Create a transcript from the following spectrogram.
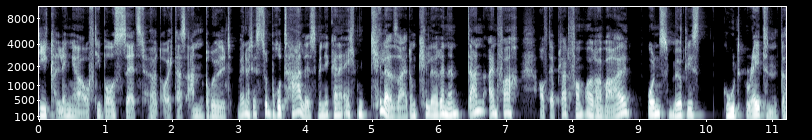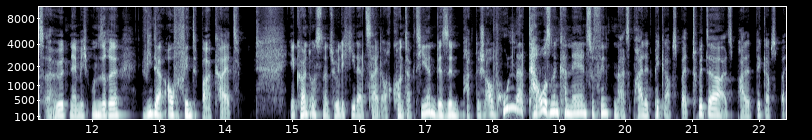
die Klänge auf die Brust setzt. Hört euch das an, brüllt. Wenn euch das zu brutal ist, wenn ihr keine echten Killer seid und Killerinnen, dann einfach auf der Plattform eurer Wahl uns möglichst gut raten. Das erhöht nämlich unsere Wiederauffindbarkeit. Ihr könnt uns natürlich jederzeit auch kontaktieren. Wir sind praktisch auf hunderttausenden Kanälen zu finden als Pilot Pickups bei Twitter, als Pilot Pickups bei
